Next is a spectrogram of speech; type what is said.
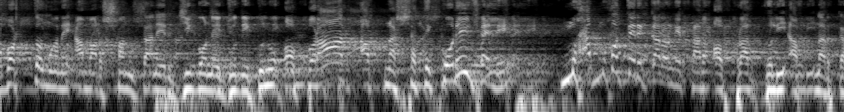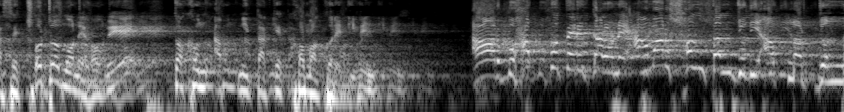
অবর্তমানে আমার সন্তানের জীবনে যদি কোনো অপরাধ আপনার সাথে করে ফেলে মোহাম্মতের কারণে তার অপরাধগুলি আপনার কাছে ছোট মনে হবে, তখন আপনি তাকে ক্ষমা করে দিবেন। আর মোহাব্বতের কারণে আমার সন্তান যদি আপনার জন্য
